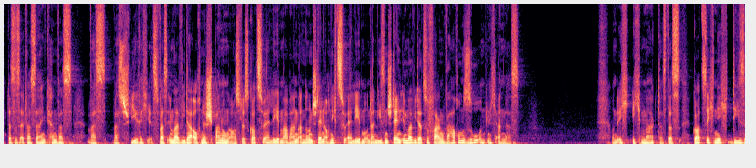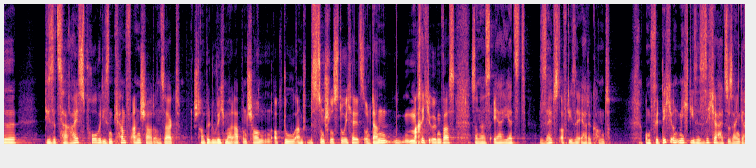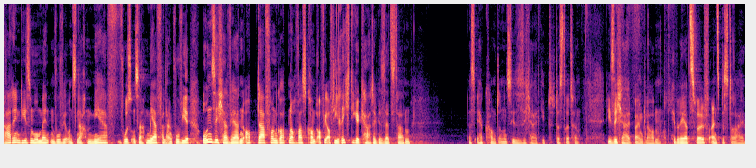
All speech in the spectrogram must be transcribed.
Dass es etwas sein kann, was, was, was schwierig ist, was immer wieder auch eine Spannung auslöst, Gott zu erleben, aber an anderen Stellen auch nicht zu erleben und an diesen Stellen immer wieder zu fragen, warum so und nicht anders. Und ich, ich mag das, dass Gott sich nicht diese, diese Zerreißprobe, diesen Kampf anschaut und sagt, strampel du dich mal ab und schau, ob du bis zum Schluss durchhältst und dann mache ich irgendwas, sondern dass er jetzt selbst auf diese Erde kommt, um für dich und mich diese Sicherheit zu sein, gerade in diesen Momenten, wo wir uns nach mehr, wo es uns nach mehr verlangt, wo wir unsicher werden, ob da von Gott noch was kommt, ob wir auf die richtige Karte gesetzt haben, dass er kommt und uns diese Sicherheit gibt. Das dritte, die Sicherheit beim Glauben. Hebräer 12, 1 bis 3.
